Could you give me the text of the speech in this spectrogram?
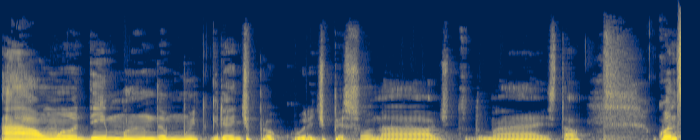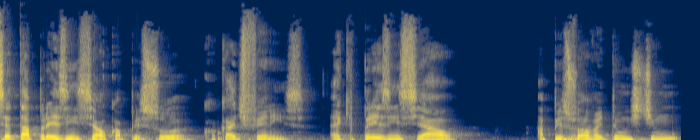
há uma demanda muito grande de procura de personal, de tudo mais e tal. Quando você tá presencial com a pessoa, qual que é a diferença? É que presencial, a pessoa vai ter um estímulo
